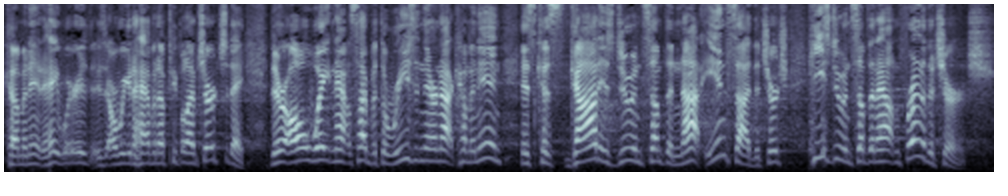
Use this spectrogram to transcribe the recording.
coming in. Hey, where is, are we going to have enough people to have church today? They're all waiting outside, but the reason they're not coming in is because God is doing something not inside the church, He's doing something out in front of the church.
